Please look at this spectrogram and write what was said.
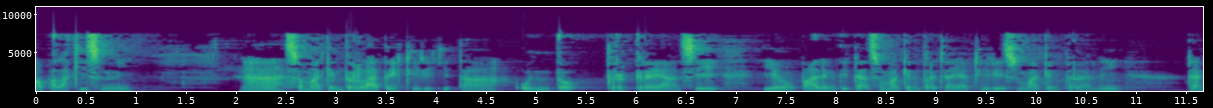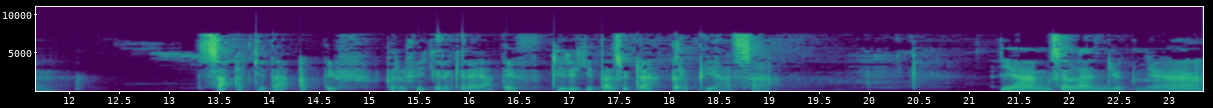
Apalagi seni. Nah, semakin terlatih diri kita untuk berkreasi, ya paling tidak semakin percaya diri, semakin berani, dan saat kita aktif berpikir kreatif, diri kita sudah terbiasa. Yang selanjutnya,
